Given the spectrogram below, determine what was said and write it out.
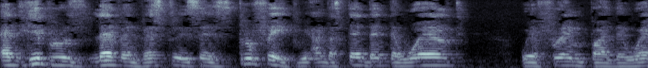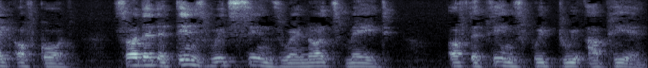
And Hebrews 11 verse 3 says, through faith we understand that the world were framed by the word of God, so that the things which sins were not made of the things which we appear.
